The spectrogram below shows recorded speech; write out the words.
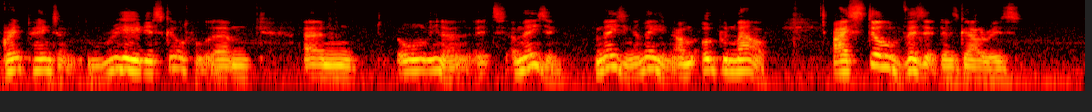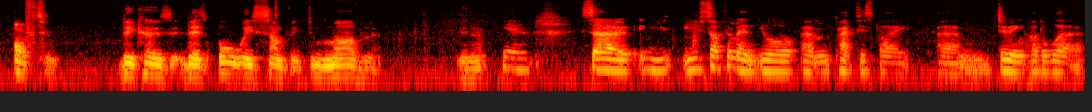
great painter, really skillful, um, and all you know, it's amazing. Amazing, amazing. I'm open mouth. I still visit those galleries often because there's always something to marvel at, you know? Yeah. So you, you supplement your um, practice by um, doing other work,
